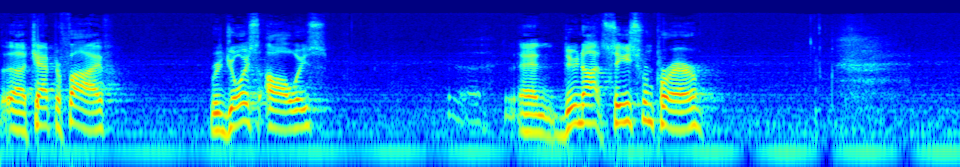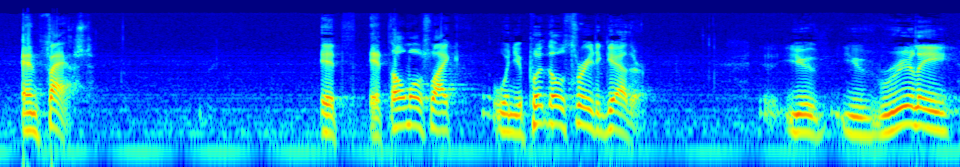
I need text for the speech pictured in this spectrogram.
uh, chapter 5 rejoice always and do not cease from prayer and fast. It's it's almost like when you put those three together, you you really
